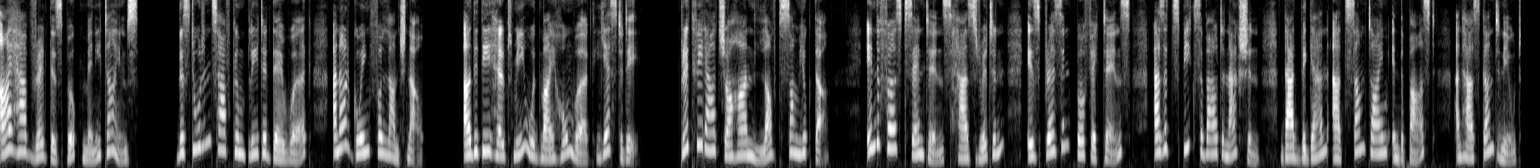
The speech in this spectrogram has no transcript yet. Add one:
I have read this book many times. The students have completed their work and are going for lunch now. Aditi helped me with my homework yesterday. Prithviraj Chauhan loved Samyukta. In the first sentence, has written is present perfect tense as it speaks about an action that began at some time in the past and has continued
